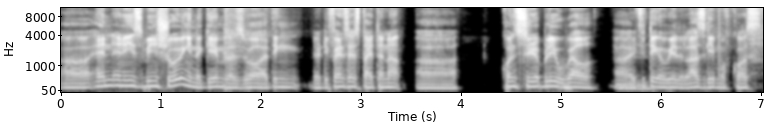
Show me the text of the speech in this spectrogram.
Uh, and and it's been showing in the games as well. I think the defense has tightened up uh considerably well. Uh, If you Mm. take away the last game, of course,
